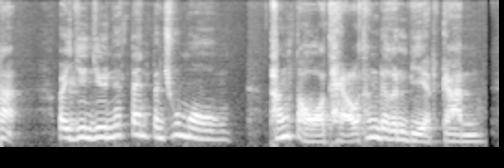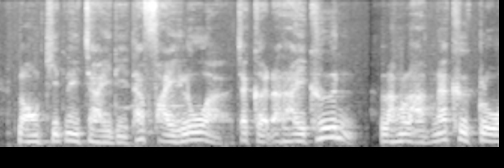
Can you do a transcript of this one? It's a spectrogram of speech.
น่ะ ไปยืนยืนเนี่ยเต้นเป็นชั่วโมง ทั้งต่อแถวทั้งเดินเบียดกัน ลองคิดในใจดิถ้าไฟรั่วจะเกิดอะไรขึ้น หลังๆนะคือกลัว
